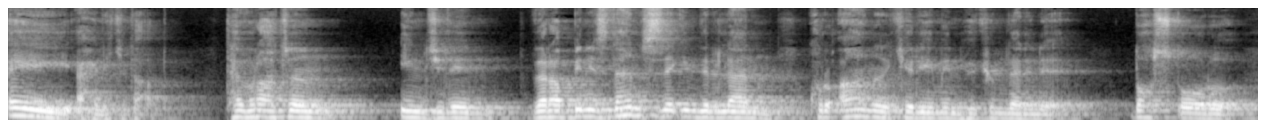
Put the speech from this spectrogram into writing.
ey ehli kitap! Tevrat'ın, İncil'in ve Rabbinizden size indirilen Kur'an-ı Kerim'in hükümlerini dosdoğru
